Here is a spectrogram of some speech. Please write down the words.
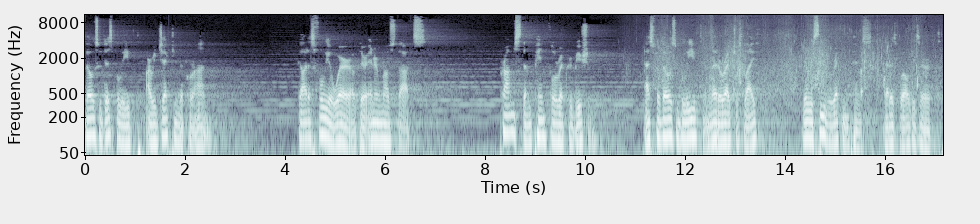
those who disbelieved are rejecting the Quran. God is fully aware of their innermost thoughts. Promise them painful retribution. As for those who believed and led a righteous life, they receive a recompense that is well deserved.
